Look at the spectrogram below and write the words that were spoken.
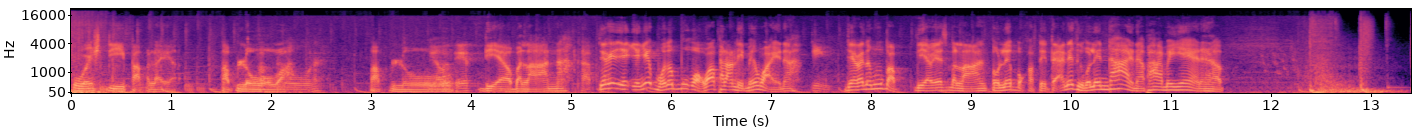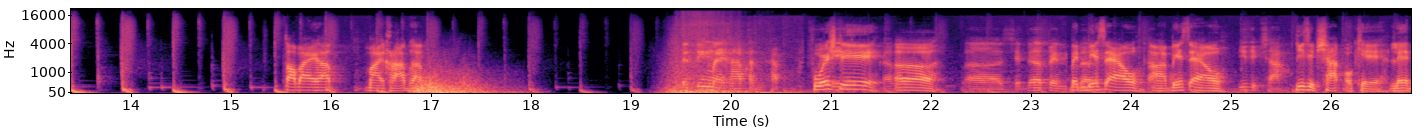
Full HD ปรับอะไรอะ ปรับโลว่ะโลนะปรับโล DLSS DL บาลานนะครับอย่างเงี้ยอย่างเงี้ยผมต้องบอกว่าพลังเน็ตไม่ไหวนะจริงยังก็ต้องเพิ่งปรับ DLS บาลานตัวเลขปกติแต่อันนี้ถือว่าเล่นได้นะภาพไม่แย่นะครับ ต่อไปครับ Minecraft ครับ เซตติ้งไหมครับกันครับ Full HD ครับเออเอ่อเชดเดอร์เป็นเป็น BSL อ่า BSL 20ชัก 20 ชัดโอเค เล่น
